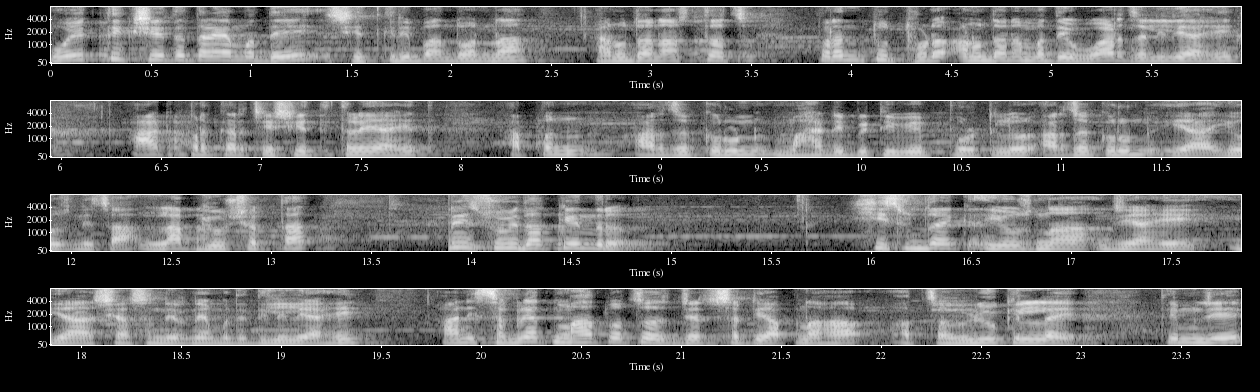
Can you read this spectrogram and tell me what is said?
वैयक्तिक शेततळ्यामध्ये शेतकरी बांधवांना अनुदान असतंच परंतु थोडं अनुदानामध्ये वाढ झालेली आहे. आठ प्रकारचे शेततळे आहेत. आपण अर्ज करून महाडी बी टी वेब पोर्टलवर अर्ज करून या योजनेचा लाभ घेऊ शकता. फ्री सुविधा केंद्र ही सुद्धा एक योजना जी आहे या शासन निर्णयामध्ये दिलेली आहे. आणि सगळ्यात महत्त्वाचं ज्याच्यासाठी आपण हा आजचा व्हिडिओ केलेला आहे ते म्हणजे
